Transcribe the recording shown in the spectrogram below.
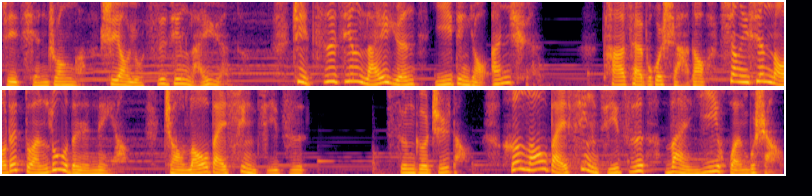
这钱庄啊是要有资金来源的，这资金来源一定要安全，他才不会傻到像一些脑袋短路的人那样找老百姓集资。孙哥知道，和老百姓集资，万一还不上，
